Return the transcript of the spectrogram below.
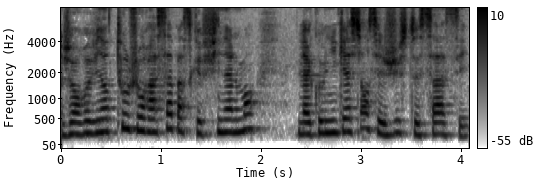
J'en reviens toujours à ça parce que finalement, la communication, c'est juste ça, c'est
